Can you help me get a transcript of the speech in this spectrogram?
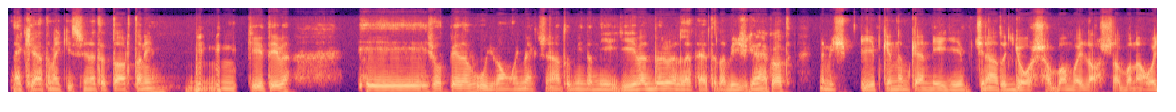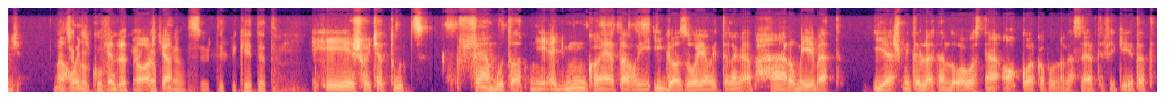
nekiálltam egy kis tartani két éve és ott például úgy van, hogy megcsinálod mind a négy évet belőle, leteheted a vizsgákat, nem is egyébként nem kell négy év, csinálod gyorsabban vagy lassabban, ahogy ahogy kedvet tartja. A és hogyha tudsz felmutatni egy munkahelyet, ahol igazolja, hogy te legalább három évet ilyesmi területen dolgoztál, akkor kapod meg a szertifikétet.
